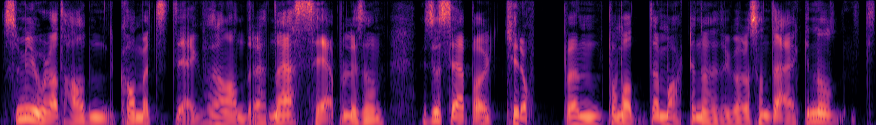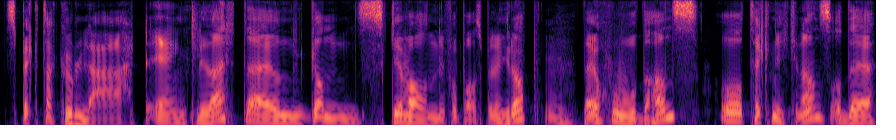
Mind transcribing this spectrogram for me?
Som gjorde at han kom et steg foran andre. Når jeg ser på liksom, Hvis du ser på kroppen på en måte Martin Ødegaard og sånn, det er jo ikke noe spektakulært egentlig der. Det er jo en ganske vanlig fotballspillerkropp. Mm. Det er jo hodet hans og teknikken hans, og det,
